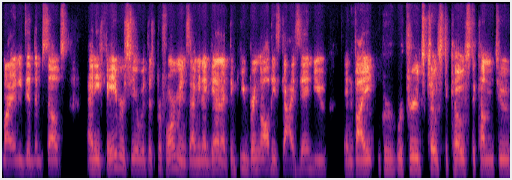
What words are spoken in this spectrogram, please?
Miami did themselves any favors here with this performance. I mean, again, I think you bring all these guys in, you invite recruits coast to coast to come to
